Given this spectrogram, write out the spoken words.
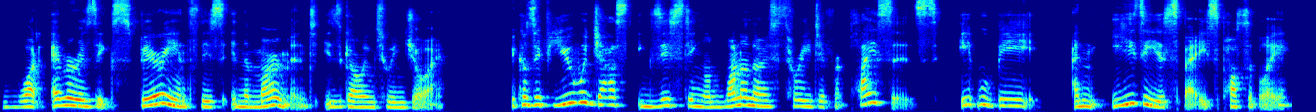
whatever is experienced this in the moment is going to enjoy. Because if you were just existing on one of those three different places, it would be an easier space possibly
